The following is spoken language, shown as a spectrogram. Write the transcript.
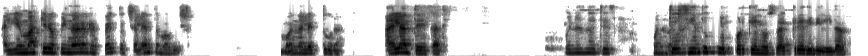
¿Alguien más quiere opinar al respecto? Excelente, Mauricio. Buena lectura. Adelante, Katy. Buenas noches. Yo siento que porque nos da credibilidad.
